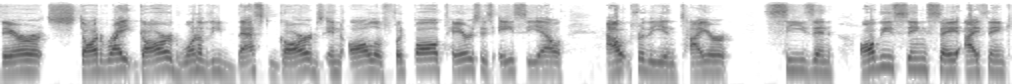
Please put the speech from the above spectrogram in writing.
their stud right guard, one of the best guards in all of football, tears his ACL out for the entire season. All these things say I think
